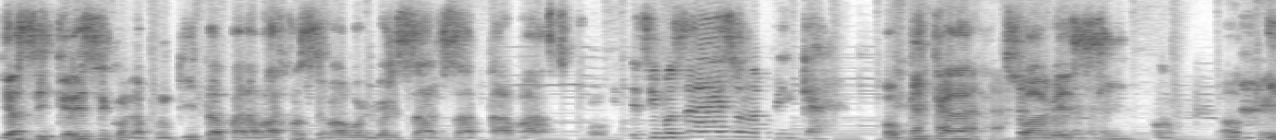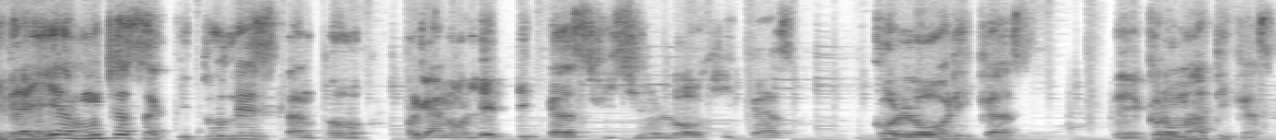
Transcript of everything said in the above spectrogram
Ya si crece con la puntita para abajo se va a volver salsa tabasco. Decimos, ah, eso no pica. O pica suavecito. Y de ahí a muchas actitudes, tanto organolépticas, fisiológicas, colóricas, eh, cromáticas,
